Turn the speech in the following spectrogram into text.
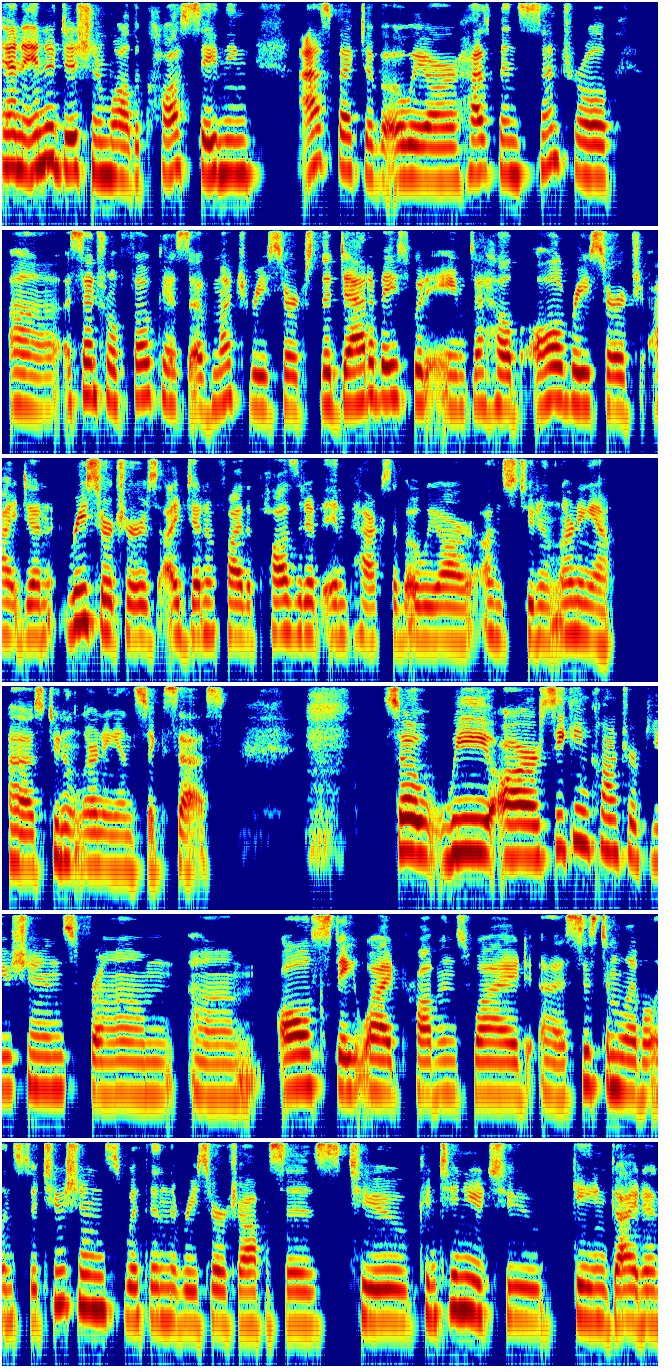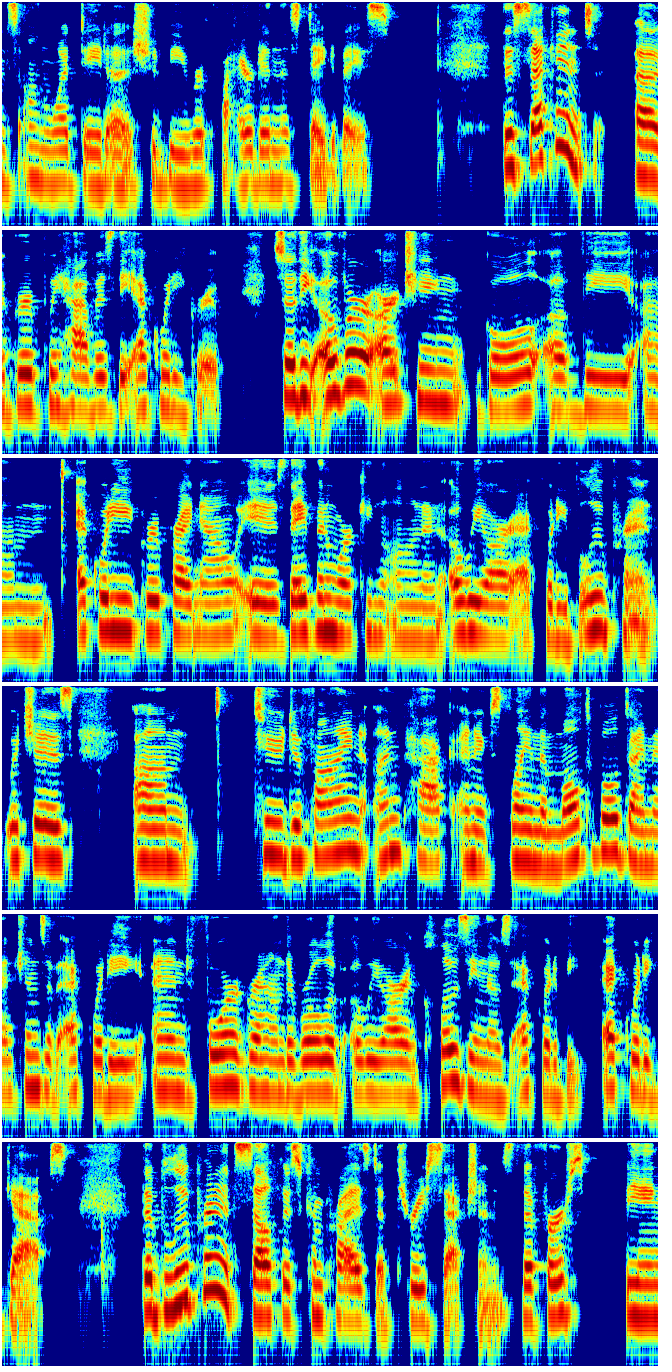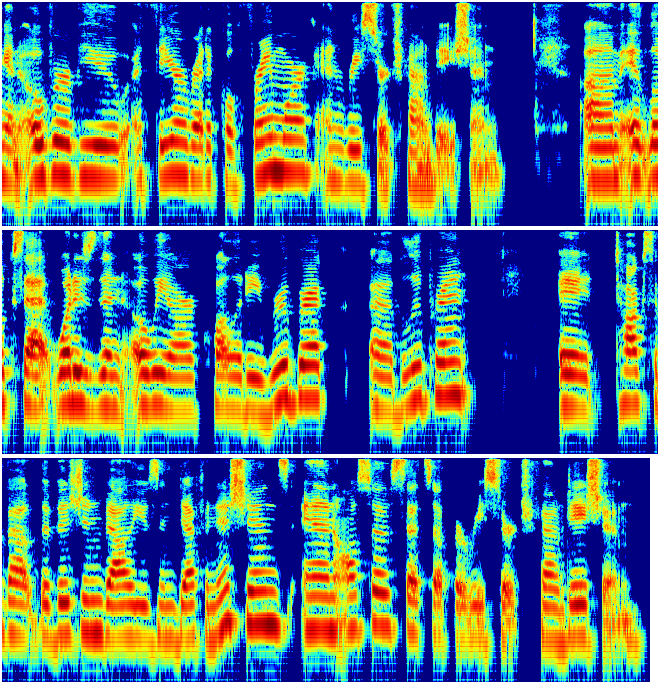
And in addition, while the cost saving aspect of OER has been central uh, a central focus of much research, the database would aim to help all research ident researchers identify the positive impacts of OER on student learning, uh, student learning and success. So we are seeking contributions from um, all statewide, province-wide, uh, system-level institutions within the research offices to continue to gain guidance on what data should be required in this database. The second uh, group we have is the equity group. So the overarching goal of the um, equity group right now is they've been working on an OER equity blueprint, which is um, to define, unpack, and explain the multiple dimensions of equity and foreground the role of OER in closing those equity, equity gaps. The blueprint itself is comprised of three sections. The first being an overview, a theoretical framework, and research foundation. Um, it looks at what is an OER quality rubric uh, blueprint. It talks about the vision, values, and definitions, and also sets up a research foundation.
